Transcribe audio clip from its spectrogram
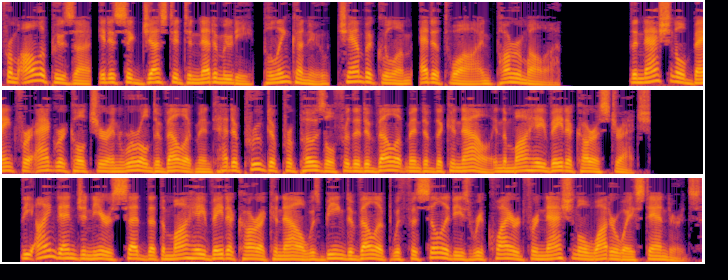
From Alappuzha, it is suggested to Nedumudi, Pulinkunnu, Chambakulam, Edathua and Parumala. The National Bank for Agriculture and Rural Development had approved a proposal for the development of the canal in the Mahe Vadakara stretch. The IND engineers said that the Mahe Vadakara canal was being developed with facilities required for national waterway standards.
